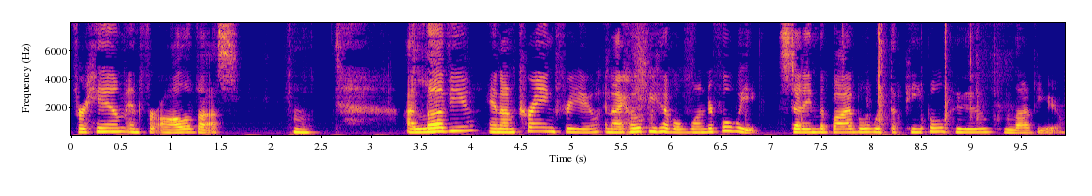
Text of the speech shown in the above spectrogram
for him and for all of us. Hmm. I love you and I'm praying for you, and I hope you have a wonderful week studying the Bible with the people who love you.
